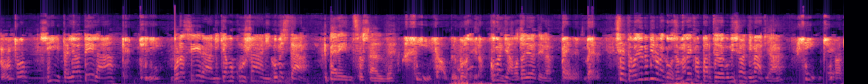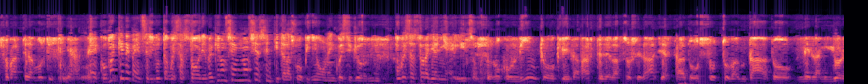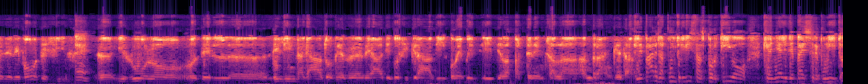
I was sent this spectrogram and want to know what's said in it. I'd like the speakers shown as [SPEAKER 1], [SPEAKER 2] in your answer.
[SPEAKER 1] Pronto?
[SPEAKER 2] Sì, taglia la tela?
[SPEAKER 1] Sì?
[SPEAKER 2] Buonasera, mi chiamo Cruciani, come sta?
[SPEAKER 3] Parenzo, salve.
[SPEAKER 1] Sì, salve, buonasera.
[SPEAKER 2] Come andiamo, taglia la tela?
[SPEAKER 1] Bene, bene.
[SPEAKER 2] Senta, voglio capire una cosa, ma lei fa parte della commissione antimafia?
[SPEAKER 1] Sì, ci faccio parte da moltissimi anni.
[SPEAKER 2] Ecco, ma che ne pensa di tutta questa storia? Perché non si, è, non si è sentita la sua opinione in questi giorni, di questa storia di Agnelli, insomma.
[SPEAKER 1] Sono convinto che da parte della società sia stato sottovalutato, nella migliore delle ipotesi,
[SPEAKER 2] Eh.
[SPEAKER 1] eh, il ruolo del- dell'indagato per reati così gravi come quelli dell'appartenenza alla andrangheta.
[SPEAKER 2] Le pare vista sportivo che Agnelli debba essere punito?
